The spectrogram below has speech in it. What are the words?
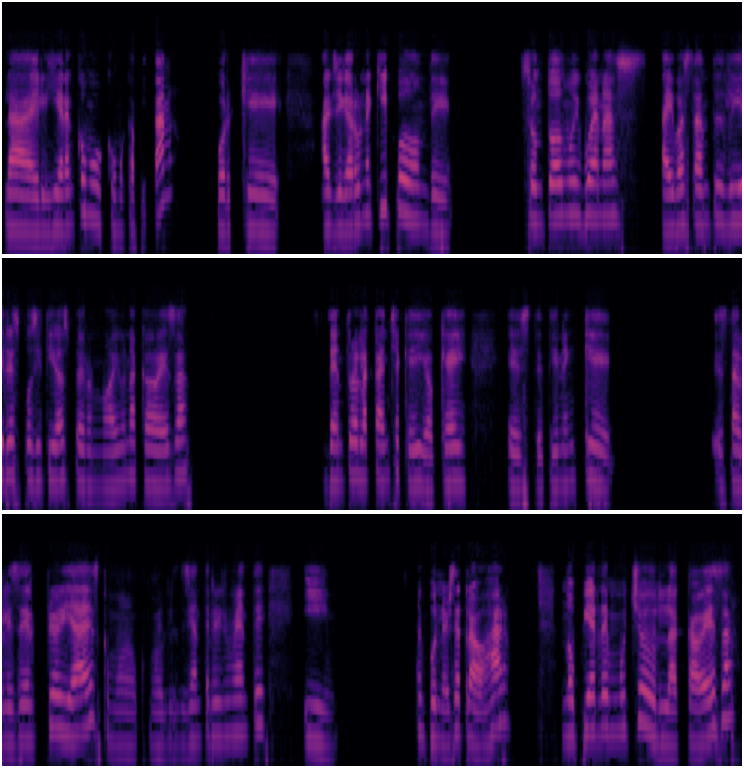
la, eligieran como, como capitana, porque al llegar a un equipo donde son todas muy buenas, hay bastantes líderes positivas, pero no hay una cabeza dentro de la cancha que diga, ok, este, tienen que establecer prioridades, como, como les decía anteriormente, y, ponerse a trabajar. No pierde mucho la cabeza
